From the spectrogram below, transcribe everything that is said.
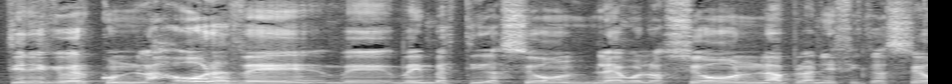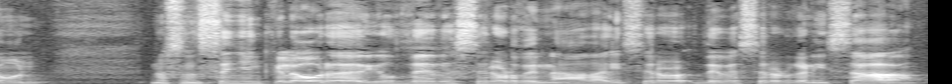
tiene que ver con las horas de, investigación, la evaluación, la planificación. Nos enseñan que la obra de Dios debe ser ordenada y debe ser organizada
